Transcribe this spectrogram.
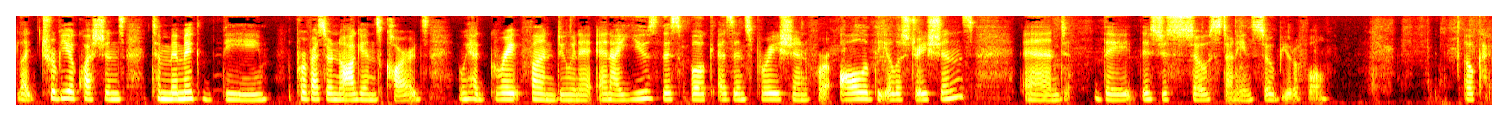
like trivia questions to mimic the Professor Noggin's cards. We had great fun doing it. And I used this book as inspiration for all of the illustrations. And they it's just so stunning, so beautiful. Okay.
